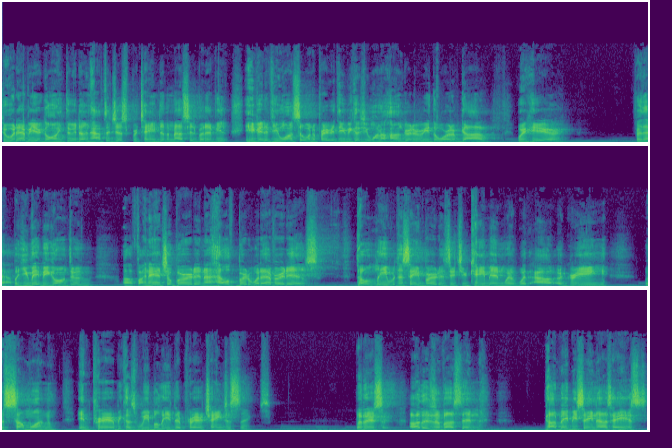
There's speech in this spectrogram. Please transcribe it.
through whatever you're going through. It doesn't have to just pertain to the message, but if you, even if you want someone to pray with you because you want to hunger to read the Word of God, we're here for that. But you may be going through a financial burden, a health burden, whatever it is. Don't leave with the same burdens that you came in with without agreeing with someone in prayer because we believe that prayer changes things. But there's others of us that God may be saying to us, hey, it's,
